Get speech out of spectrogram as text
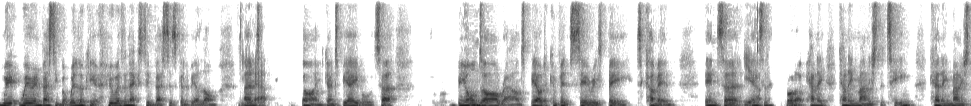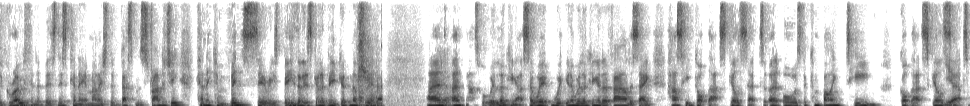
we're we're investing, but we're looking at who are the next investors going to be along, and yeah. going to be able to beyond our round be able to convince Series B to come in into yeah. into the product? Can they can they manage the team? Can they manage the growth in the business? Can they manage the investment strategy? Can they convince Series B that it's going to be good enough to invest? And, yeah. and that's what we're looking at. So we're, we, you know we're looking at a founder saying, has he got that skill set, uh, or has the combined team got that skill set yeah. to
